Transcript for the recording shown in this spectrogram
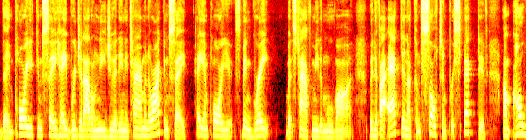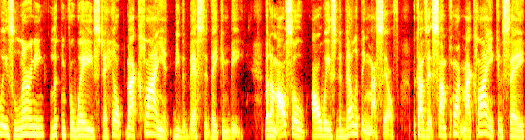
The employer can say, Hey, Bridget, I don't need you at any time. And or I can say, Hey, employer, it's been great, but it's time for me to move on. But if I act in a consultant perspective, I'm always learning, looking for ways to help my client be the best that they can be. But I'm also always developing myself because at some point my client can say,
